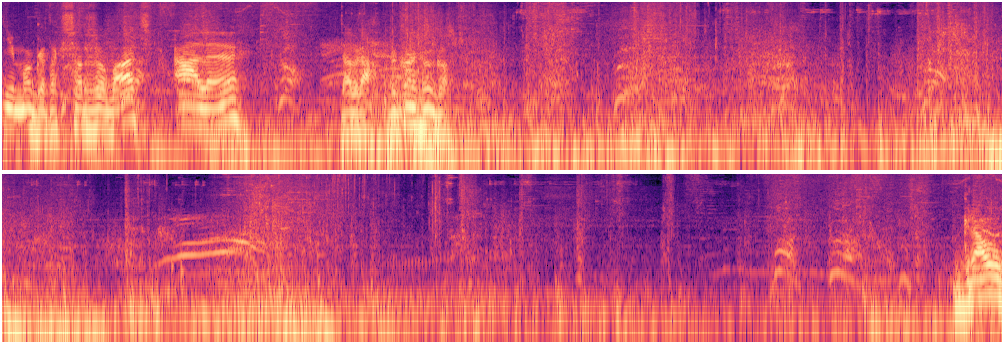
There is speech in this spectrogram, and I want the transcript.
Nie mogę tak szarżować, ale... Dobra, dokończmy go. Grał...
